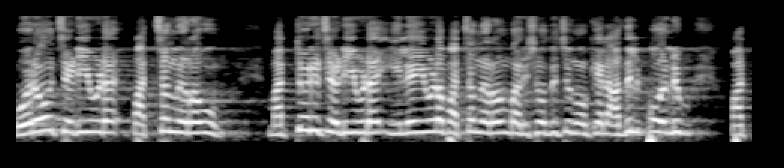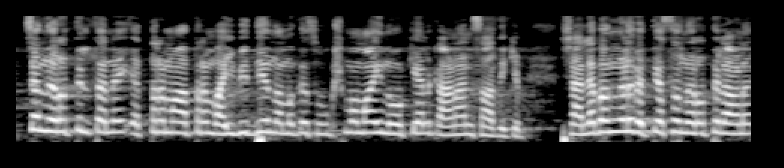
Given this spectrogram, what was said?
ഓരോ ചെടിയുടെ പച്ച നിറവും മറ്റൊരു ചെടിയുടെ ഇലയുടെ പച്ച നിറവും പരിശോധിച്ച് നോക്കിയാൽ അതിൽ പോലും പച്ച നിറത്തിൽ തന്നെ എത്രമാത്രം വൈവിധ്യം നമുക്ക് സൂക്ഷ്മമായി നോക്കിയാൽ കാണാൻ സാധിക്കും. ശലഭങ്ങൾ വ്യത്യസ്ത നിറത്തിലാണ്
